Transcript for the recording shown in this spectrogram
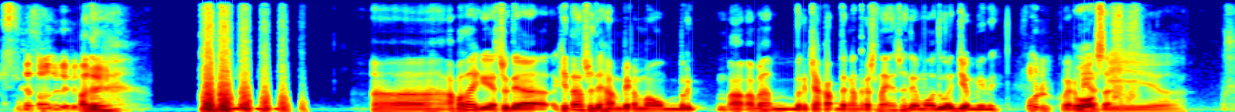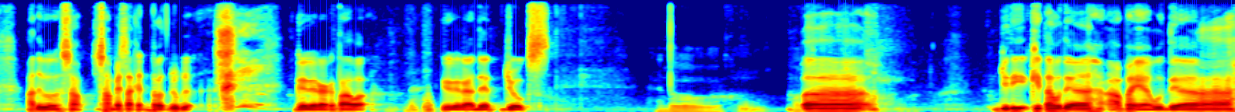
Kesel juga dengan Aduh. Eh, apalagi ya sudah kita sudah hampir mau ber, apa bercakap dengan Tresna ini sudah mau dua jam ini Waduh. luar biasa Gokil. aduh sa- sampai sakit perut juga gara-gara ketawa gara-gara dead jokes Aduh. eh jadi kita udah apa ya udah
